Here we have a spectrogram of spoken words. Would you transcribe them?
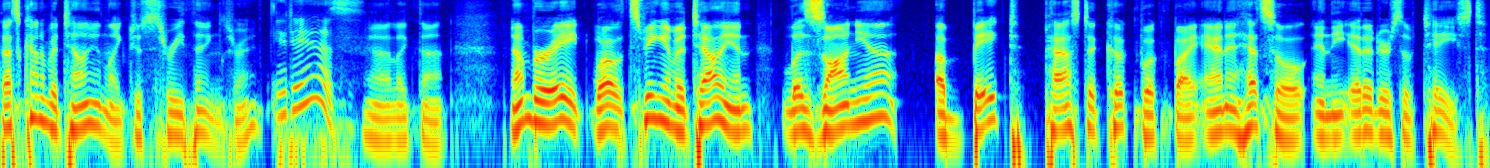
That's kind of Italian, like just three things, right? It is. Yeah, I like that. Number eight. Well, speaking of Italian, lasagna, a baked pasta cookbook by Anna Hezel and the editors of Taste.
